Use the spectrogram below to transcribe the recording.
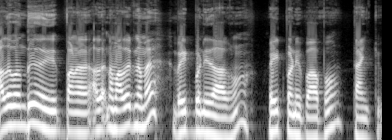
அதை வந்து இப்போ அதை நம்ம அதுக்கு நம்ம வெயிட் பண்ணி தான் ஆகணும். வெயிட் பண்ணி பார்ப்போம். தேங்க்யூ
